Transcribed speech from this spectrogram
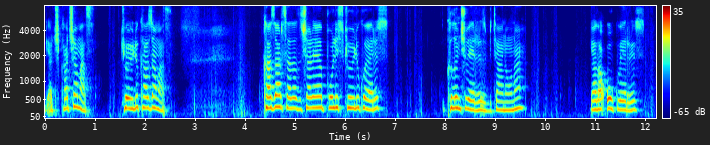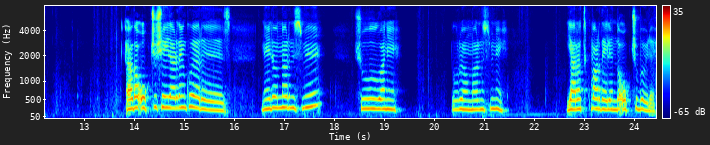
Gerçi kaçamaz. Köylü kazamaz. Kazarsa da dışarıya polis köylü koyarız. Kılınç veririz bir tane ona. Ya da ok veririz. Ya da okçu şeylerden koyarız. Neydi onların ismi? Şu hani duruyor onların ismi ne? Yaratık vardı elinde okçu böyle.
